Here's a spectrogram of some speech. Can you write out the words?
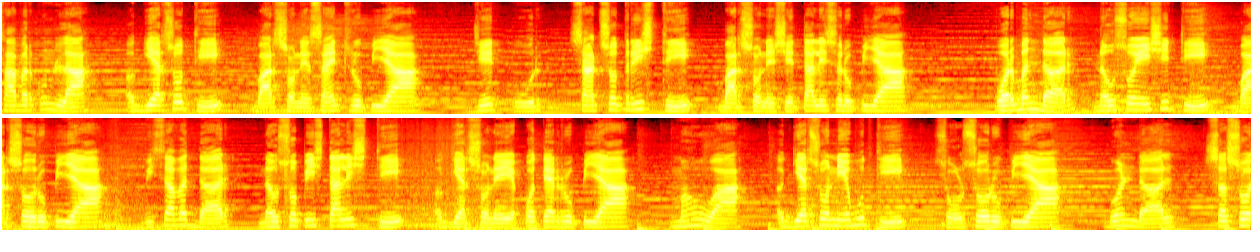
સાવરકુંડલા અગિયારસોથી બારસો ને સાઠ રૂપિયા. જેતપુર સાતસો ત્રીસથી બારસો ને છેતાલીસ રૂપિયા. પોરબંદર નવસો એંશીથી બારસો રૂપિયા. વિસાવદર નવસો પિસ્તાલીસથી અગિયારસો ને એકોતેર રૂપિયા. મહુવા અગિયારસો નેવુંથી સોળસો રૂપિયા. ગોંડલ છસો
